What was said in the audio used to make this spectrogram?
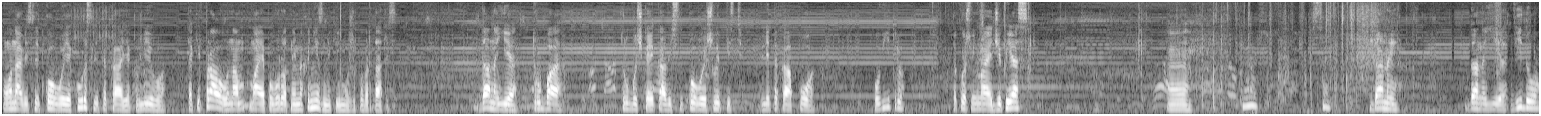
Вона відслідковує курс літака як вліво, так і вправо. Вона має поворотний механізм, який може повертатись. Дана є труба, трубочка, яка відслідковує швидкість літака по повітрю. Також він має GPS. Е, ну, все. Дане, дане є відео.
